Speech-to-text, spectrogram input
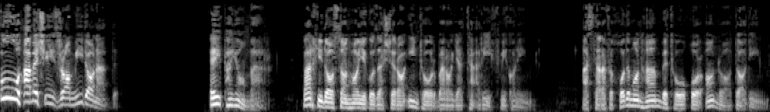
او همه چیز را می‌داند. ای پیامبر برخی داستانهای گذشته را اینطور برایت تعریف می‌کنیم. از طرف خودمان هم به تو قرآن را دادیم.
